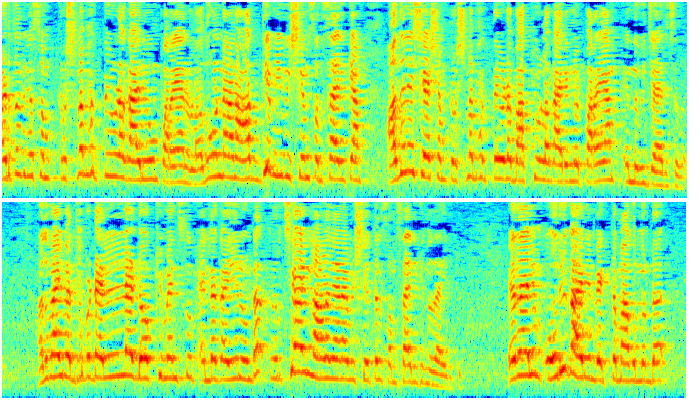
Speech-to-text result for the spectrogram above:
അടുത്ത ദിവസം കൃഷ്ണഭക്തിയുടെ കാര്യവും പറയാനുള്ളത്. അതുകൊണ്ടാണ് ആദ്യം ഈ വിഷയം സംസാരിക്കാം അതിനുശേഷം കൃഷ്ണഭക്തിയുടെ ബാക്കിയുള്ള കാര്യങ്ങൾ പറയാം എന്ന് വിചാരിച്ചത്. അതുമായി ബന്ധപ്പെട്ട എല്ലാ ഡോക്യുമെന്റ്സും എന്റെ കയ്യിലുണ്ട്. തീർച്ചയായും നാളെ ഞാൻ ആ വിഷയത്തിൽ സംസാരിക്കുന്നതായിരിക്കും. ഏതായാലും ഒരു കാര്യം വ്യക്തമാകുന്നുണ്ട്.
